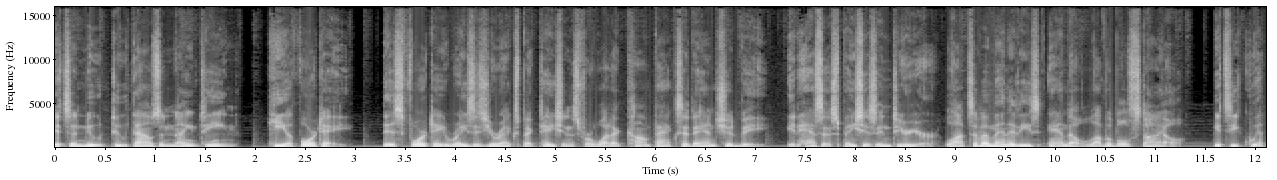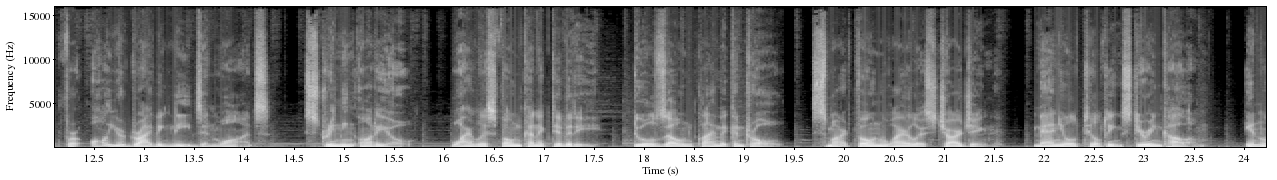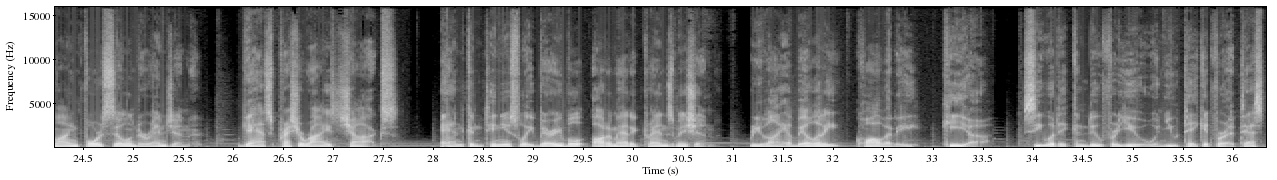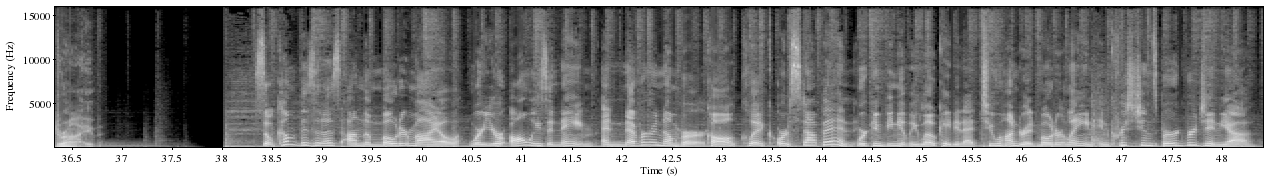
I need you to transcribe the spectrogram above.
It's a new 2019 Kia Forte. This Forte raises your expectations for what a compact sedan should be. It has a spacious interior, lots of amenities, and a lovable style. It's equipped for all your driving needs and wants. Streaming audio, wireless phone connectivity, dual zone climate control, smartphone wireless charging, manual tilting steering column, inline four-cylinder engine, gas pressurized shocks, and continuously variable automatic transmission. Reliability, quality, Kia. See what it can do for you when you take it for a test drive. So come visit us on the Motor Mile, where you're always a name and never a number. Call, click, or stop in. We're conveniently located at 200 Motor Lane in Christiansburg, Virginia.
